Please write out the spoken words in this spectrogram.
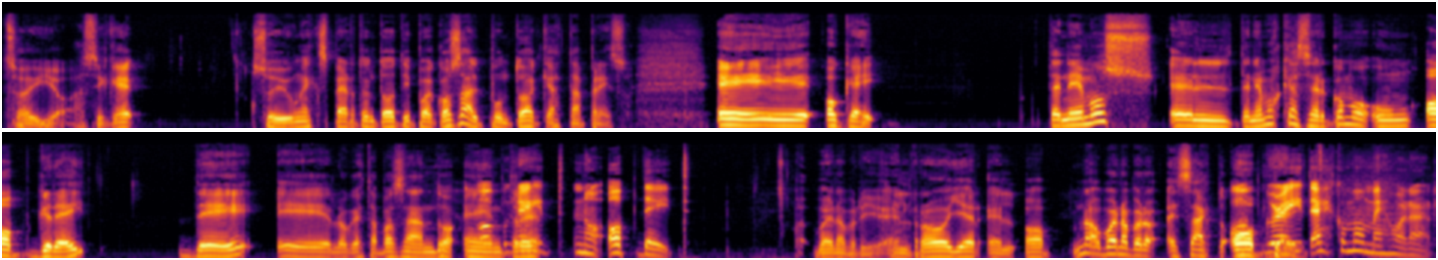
soy yo. Así que soy un experto en todo tipo de cosas, al punto de que hasta preso. Eh, ok. Tenemos, el, tenemos que hacer como un upgrade de eh, lo que está pasando entre... Upgrade, no, update. Bueno, pero el Roger, el up... No, bueno, pero exacto. Upgrade es como mejorar.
